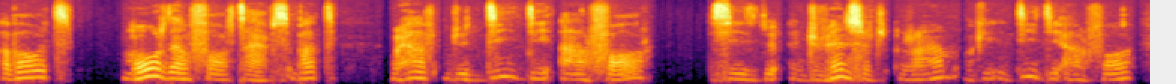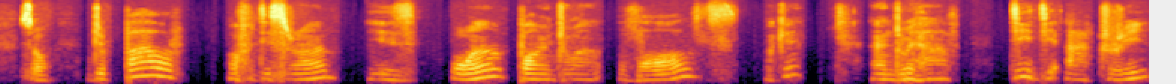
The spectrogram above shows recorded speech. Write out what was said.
about more than four types, but we have the DDR4. This is the advanced RAM. Okay, DDR4. So the power of this RAM is 1.1 volts. Okay, and we have DDR3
